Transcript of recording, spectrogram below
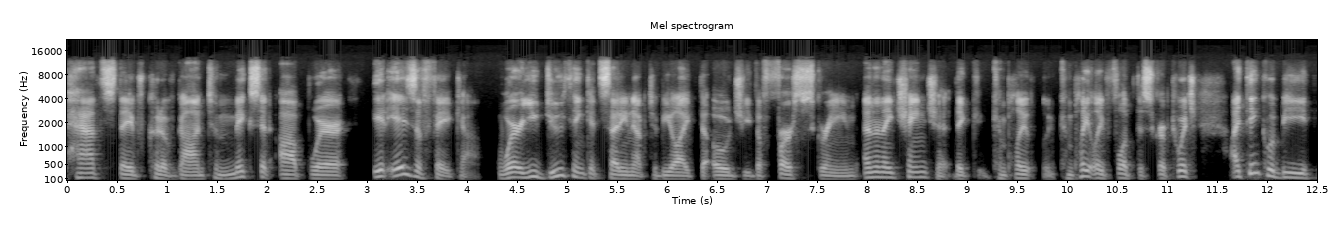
paths they've could have gone to mix it up where it is a fake out where you do think it's setting up to be like the OG, the first Scream, and then they change it. They completely completely flip the script, which I think would be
